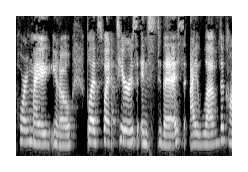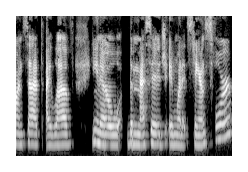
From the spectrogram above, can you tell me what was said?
pouring my, you know, blood, sweat, tears into this. I love the concept. I love, you know, the message and what it stands for.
